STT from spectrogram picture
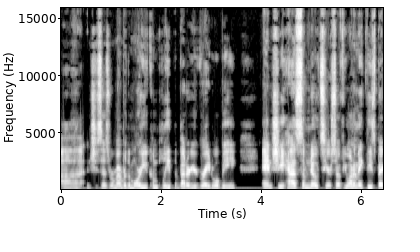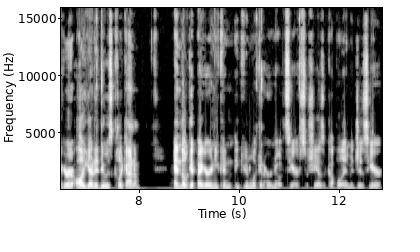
Uh, and she says, remember, the more you complete, the better your grade will be. And she has some notes here. So if you want to make these bigger, all you got to do is click on them and they'll get bigger and you can you can look at her notes here. So she has a couple images here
